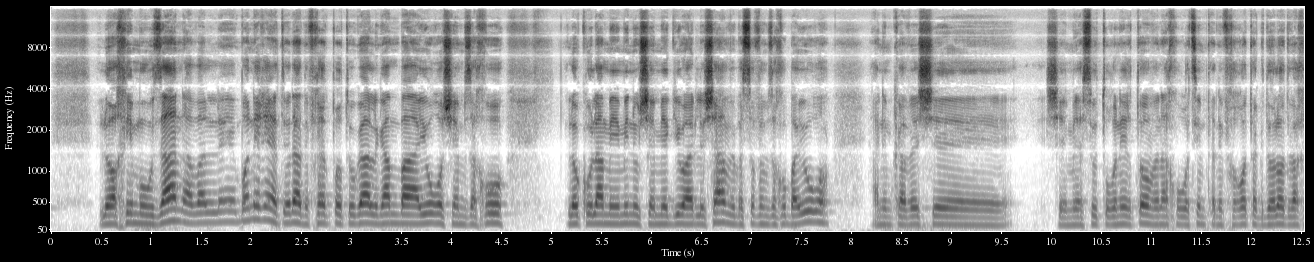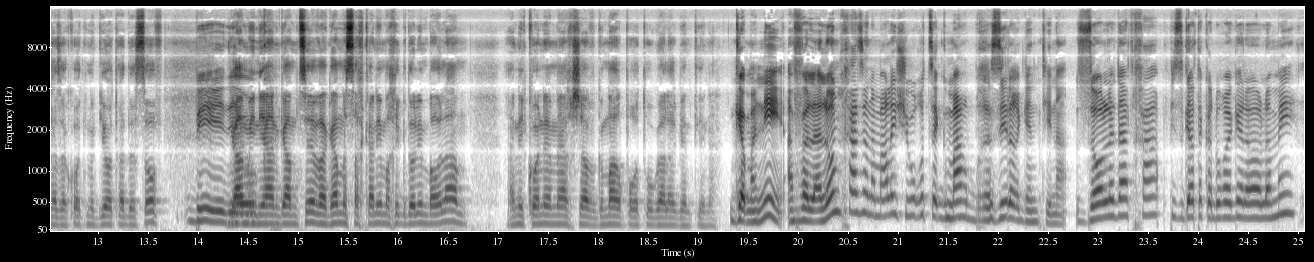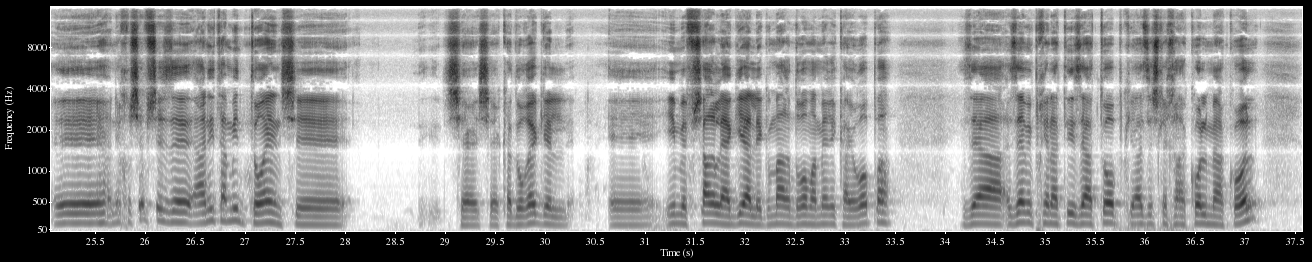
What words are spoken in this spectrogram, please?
לא הכי מאוזן, אבל uh, בוא נראה, אתה יודע, נבחרת פורטוגל, גם ביורו שהם זכו, לא כולם האמינו שהם יגיעו עד לשם, ובסוף הם זכו ביורו. אני מקווה ש... שהם יעשו טורניר טוב, אנחנו רוצים את הנבחרות הגדולות והחזקות מגיעות עד הסוף. בדיוק. גם עניין, גם צבע, גם השחקנים הכי גדולים בעולם. אני קונה מעכשיו גמר פורטוגל-ארגנטינה. גם אני, אבל אלון חזן אמר לי שהוא רוצה גמר ברזיל-ארגנטינה. זו לדעתך פסגת הכדורגל העולמי? אה, אני חושב שזה, אני תמיד טוען ש... ש... שכדורגל, אה, אם אפשר להגיע לגמר דרום אמריקה-אירופה, זה, ה... זה מבחינתי, זה הטופ, כי אז יש לך הכל מהכל.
